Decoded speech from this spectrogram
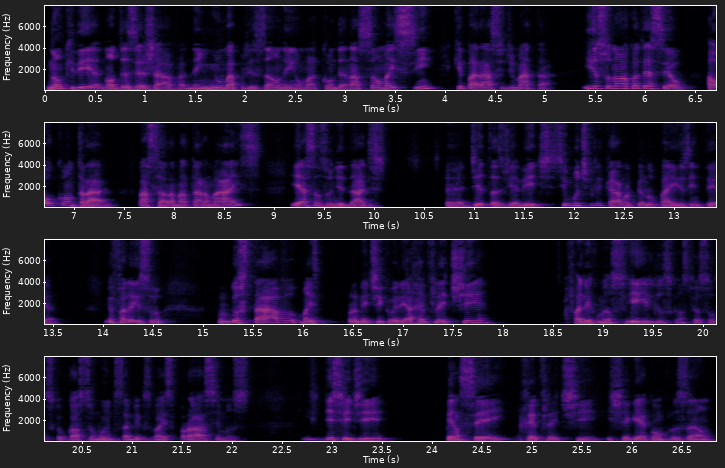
Não queria, não desejava nenhuma prisão, nenhuma condenação, mas sim que parasse de matar. Isso não aconteceu. Ao contrário, passaram a matar mais e essas unidades é, ditas de elite se multiplicaram pelo país inteiro. Eu falei isso para o Gustavo, mas prometi que eu iria refletir. Falei com meus filhos, com as pessoas que eu gosto muito, os amigos mais próximos, e decidi, pensei, refleti e cheguei à conclusão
